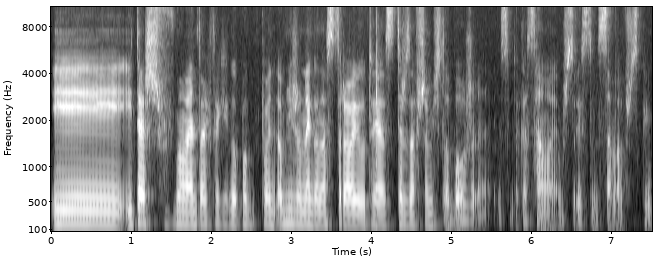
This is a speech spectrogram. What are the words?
i, i też w momentach takiego po, po obniżonego nastroju, to ja też zawsze myślę, o Boże, jestem taka sama, ja już sobie jestem sama, wszystkim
